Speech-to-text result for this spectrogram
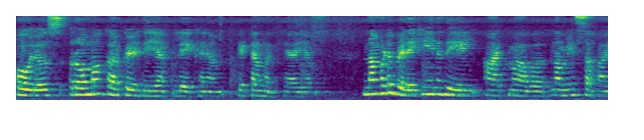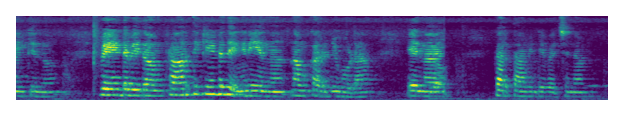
പൗലോസ് റോമാക്കാർക്ക് എഴുതിയ ലേഖനം എട്ടാം അധ്യായം. നമ്മുടെ ബലഹീനതയിൽ ആത്മാവ് നമ്മെ സഹായിക്കുന്നു. വേണ്ട വിധം പ്രാർത്ഥിക്കേണ്ടത് എങ്ങനെയെന്ന് നമുക്കറിഞ്ഞുകൂടാ? എന്നാൽ കർത്താവിന്റെ വചനം.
